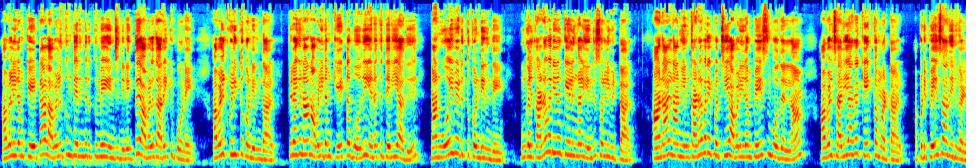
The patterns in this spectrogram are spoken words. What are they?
அவளிடம் கேட்டால் அவளுக்கும் தெரிந்திருக்குமே என்று நினைத்து அவளது அறைக்கு போனேன். அவள் குளித்து கொண்டிருந்தாள். பிறகு நான் அவளிடம் கேட்டபோது எனக்கு தெரியாது. நான் ஓய்வு எடுத்து கொண்டிருந்தேன். உங்கள் கணவரிடம் கேளுங்கள் என்று சொல்லிவிட்டாள். ஆனால் நான் என் கணவரை பற்றி அவளிடம் பேசும்போதெல்லாம் அவள் சரியாக கேட்க மாட்டாள். அப்படி பேசாதீர்கள்.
